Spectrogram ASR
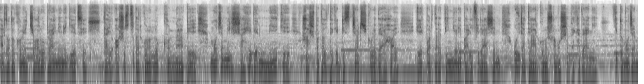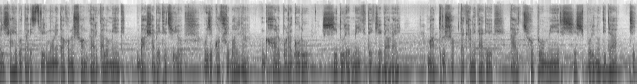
আর ততক্ষণে জ্বরও প্রায় নেমে গিয়েছে। তাই অসুস্থতার কোনো লক্ষণ না পেয়ে মোজামিল সাহেবের মেয়েকে হাসপাতাল থেকে ডিসচার্জ করে দেওয়া হয়। এরপর তারা তিনজনই বাড়ি ফিরে আসেন। ওই রাতে আর কোনো সমস্যা দেখা দেয়নি। কিন্তু মোজামিল সাহেব ও তার স্ত্রীর মনে তখনও শঙ্কার কালো মেঘ বাসা বেঁধেছিল। ওই যে কথাই বলে না, ঘর পোড়া গরু সিঁদুরে মেঘ দেখলে ডরায়। মাত্র সপ্তাহখানেক আগে তার ছোট মেয়ের শেষ পরিণতিটা ঠিক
